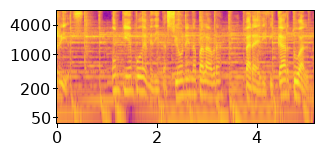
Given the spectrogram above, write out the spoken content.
Ríos, un tiempo de meditación en la palabra para edificar tu alma.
